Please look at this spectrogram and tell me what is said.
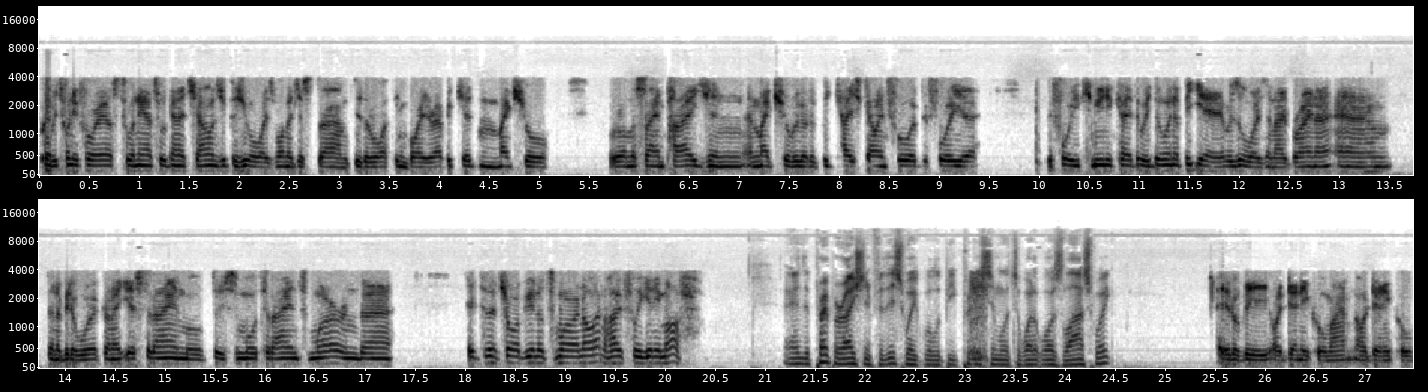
probably 24 hours to announce we're going to challenge it because you always want to just um, do the right thing by your advocate and make sure we're on the same page and, and make sure we've got a good case going forward before you before you communicate that we're doing it. But yeah, it was always a no-brainer. Um, done a bit of work on it yesterday, and we'll do some more today and tomorrow, and uh, head to the tribunal tomorrow night and hopefully get him off. And the preparation for this week will it be pretty similar to what it was last week? It'll be identical, mate. Identical.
